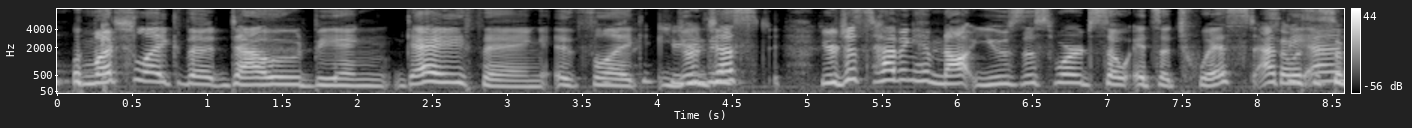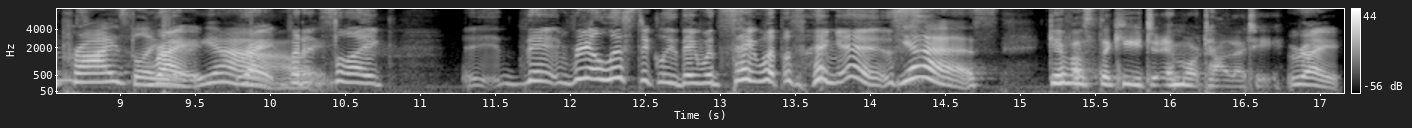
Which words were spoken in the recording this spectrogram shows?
much like the Daoud being gay thing, it's like you're, using- just you're just having him not use this word, so it's a twist at So the it's a end. surprise later. right? Yeah, right. But like- it's like they realistically they would say what the thing is. yes. Give us the key to immortality. right.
